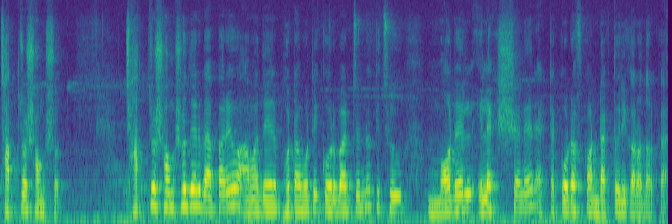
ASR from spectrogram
ছাত্র সংসদ। ছাত্র সংসদের ব্যাপারেও আমাদের ভোটাভুটি করবার জন্য কিছু মডেল ইলেকশনের একটা কোড অফ কন্ডাক্ট তৈরি করা দরকার।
